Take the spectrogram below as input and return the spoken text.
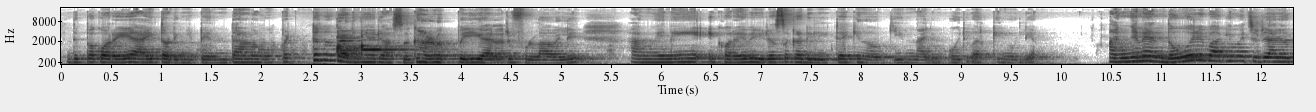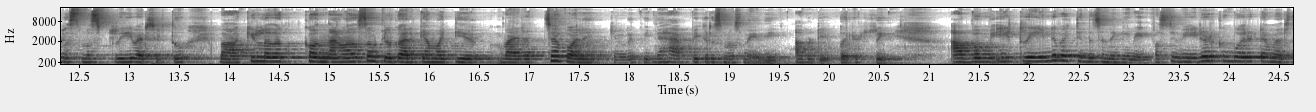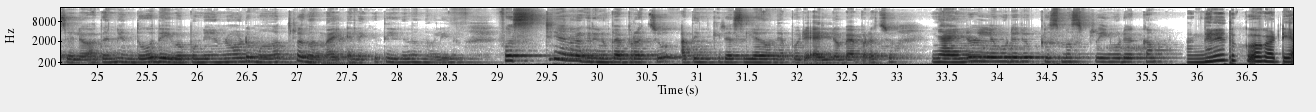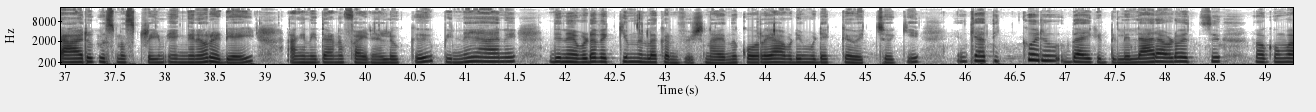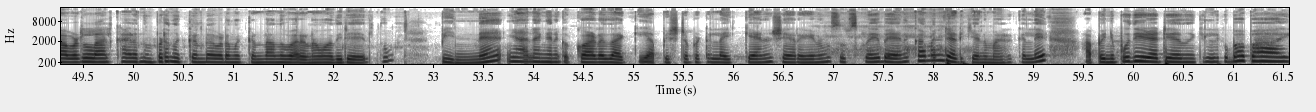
ഇതിപ്പോൾ കുറേ ആയി തുടങ്ങിയിട്ട് എന്താണോ പെട്ടെന്ന് തുടങ്ങിയ ഒരു അസുഖമാണ് ഇപ്പോൾ ഈ ഗാലറി ആവൽ അങ്ങനെ കുറേ വീഡിയോസൊക്കെ ഡിലീറ്റ് ആക്കി നോക്കി. എന്നാലും ഒരു വർക്കിങ്ങും ഇല്ല അങ്ങനെ എന്തോ ഒരു ഭാഗ്യം വെച്ചിട്ട് ഞാൻ ക്രിസ്മസ് ട്രീ വരച്ചെടുത്തു. ബാക്കിയുള്ളതൊക്കെ ഒന്നാം ക്ലാസ് കുട്ടികൾക്ക് വരയ്ക്കാൻ പറ്റിയ വരച്ച പോലെ ഇരിക്കുന്നുണ്ട്. പിന്നെ ഹാപ്പി ക്രിസ്മസ് എഴുതി അവിടെ ഒരു ട്രീ. അപ്പം ഈ ട്രെയിനിൽ പറ്റി എന്താ വെച്ചിട്ടുണ്ടെങ്കിൽ ഫസ്റ്റ് വീഡിയോ എടുക്കുമ്പോൾ ഒരു മരിച്ചല്ലോ. അതന്നെ എന്തോ ദൈവപുണ്യനോട് മാത്രം നന്നായി അല്ലെങ്കിൽ തീരെ നന്നാവില്ല. ഫസ്റ്റ് ഞാനൊരു ഗ്രീൻ പേപ്പർ വെച്ചു. അതെനിക്ക് രസമില്ല തോന്നിയപ്പോൾ ഒരു യെല്ലോ പേപ്പർ വെച്ചു. ഞാൻ അതിന്റെ ഉള്ളിലും കൂടി ഒരു ക്രിസ്മസ് ട്രീയും കൂടി വെക്കാം. അങ്ങനെ ഇതൊക്കെ കാട്ടി ആ ഒരു ക്രിസ്മസ് ട്രീം എങ്ങനെയോ റെഡിയായി അങ്ങനെ ഇതാണ് ഫൈനൽ ലുക്ക് പിന്നെ ഞാൻ ഇതിനെവിടെ വെക്കും എന്നുള്ള കൺഫ്യൂഷനായിരുന്നു കുറേ അവിടെയും ഇവിടെയൊക്കെ വെച്ച് നോക്കി. എനിക്ക് അധികമൊരു ഇതായി കിട്ടില്ല. എല്ലാവരും അവിടെ വെച്ച് നോക്കുമ്പോൾ അവിടെ ഉള്ള ആൾക്കാരൊന്നും ഇവിടെ നിൽക്കണ്ട അവിടെ നിൽക്കണ്ട എന്ന് പറയണ മാതിരിയായിരുന്നു. പിന്നെ ഞാൻ അങ്ങനെ ഇതാക്കി. അപ്പോൾ ഇഷ്ടപ്പെട്ട ലൈക്ക് ചെയ്യാനും ഷെയർ ചെയ്യാനും സബ്സ്ക്രൈബ് ചെയ്യാനും കമന്റ് അടിക്കാനും മറക്കല്ലേ. അപ്പോൾ ഇനി പുതിയ വീഡിയോ ആയിട്ട് ബൈ ബൈ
